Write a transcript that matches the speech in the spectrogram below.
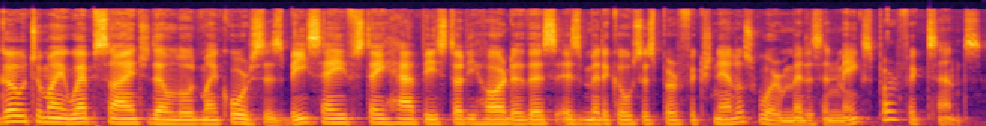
Go to my website to download my courses. Be safe, stay happy, study hard. This is Medicosis Perfectionalis where medicine makes perfect sense.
